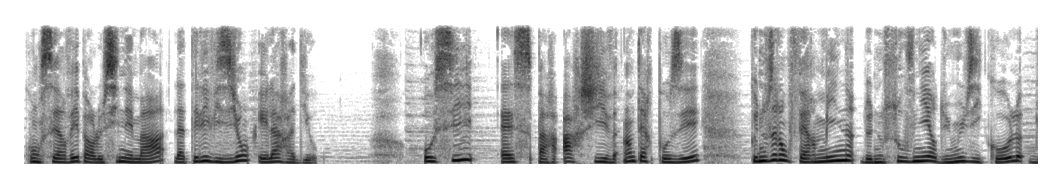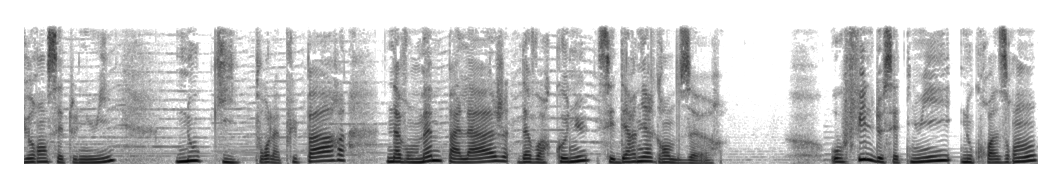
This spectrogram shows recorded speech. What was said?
conservés par le cinéma, la télévision et la radio. Aussi est-ce par archives interposées que nous allons faire mine de nous souvenir du music hall durant cette nuit, nous qui, pour la plupart, n'avons même pas l'âge d'avoir connu ces dernières grandes heures. Au fil de cette nuit, nous croiserons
